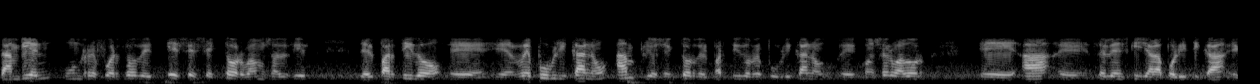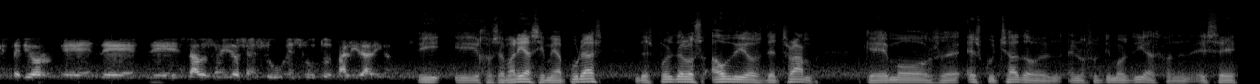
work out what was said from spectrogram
también un refuerzo de ese sector, vamos a decir, del Partido eh, eh, Republicano, amplio sector del Partido Republicano eh, conservador, a Zelensky y a la política exterior de, Estados Unidos en su, en su totalidad, digamos. Y, José María, si me apuras, después de los audios de Trump que hemos escuchado en, en los últimos días con ese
